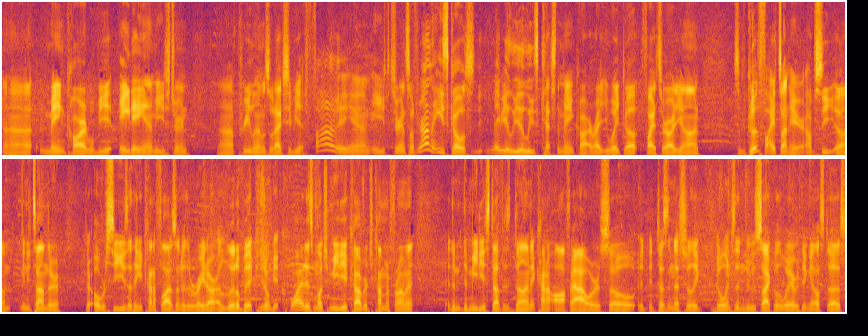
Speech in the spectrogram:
Uh, main card will be at 8 a.m. Eastern. Uh, prelims would actually be at 5 a.m. Eastern. So if you're on the East Coast, maybe at least catch the main card, right? You wake up, fights are already on. Some good fights on here. Obviously, um, anytime they're they're overseas, I think it kind of flies under the radar a little bit because you don't get quite as much media coverage coming from it. The, the media stuff is done at kind of off hours, so it, it, doesn't necessarily go into the news cycle the way everything else does.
